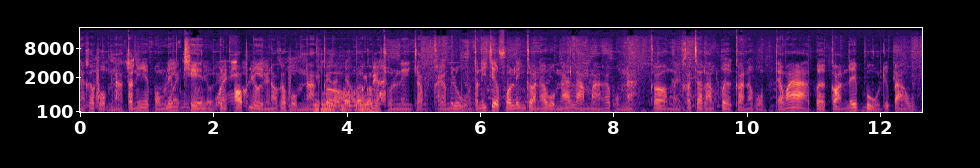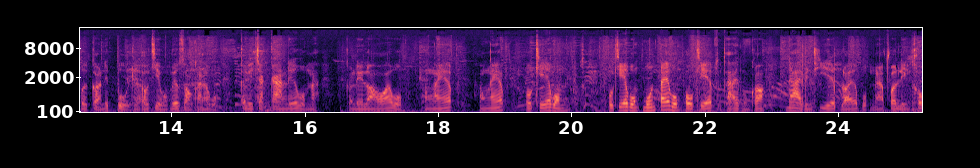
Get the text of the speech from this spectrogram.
นะครับผมนะ ตอนนี้ผมเล่นเคนเป็นออฟเลนเนาะครับผมนะก็เราก็มาชนเลนกับใครก็ไม่รู้ผมตอนนี้เจอฟอร์เลนก่อนนะครับผมนะลามมาครับผมนะ ก็เหมือนเขาจะลามเปิดก่อนนะครับผม แต่ว่าเปิดก่อนได้บูดหรือเปล่าครับผมเปิดก่อนได้บูดเลยโอเคผมเวลสองก่อนนะครับผมก็เลยจัดการเลยครับผมนะ ก็เลยรอครับผมเอาไงครับเอาไงครับโอเคครับผมโอเคครับผมหมุนไปครับผมโอเคครับสุดท้ายผมก็ได้เป็นที่เรียบร้อยครับผมนะฟอร์เรนเขา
